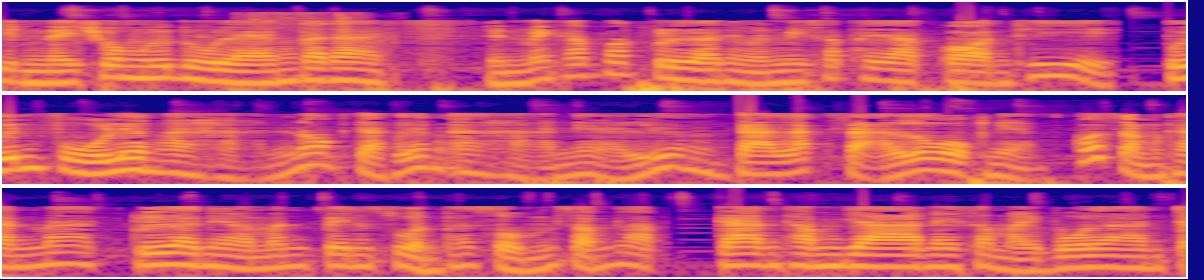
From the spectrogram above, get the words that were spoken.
กินในช่วงฤดูแล้งก็ได้ เห็นไหมครับว่าเกลือเนี่ยมันมีทรัพยากรที่ฟื้นฟูเรื่องอาหาร นอกจากเรื่องอาหารเนี่ยเรื่องการรักษาโรคเนี่ยก็สำคัญมากเกลือเนี่ยมันเป็นส่วนผสมสำหรับการทำยาในสมัยโบราณจ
